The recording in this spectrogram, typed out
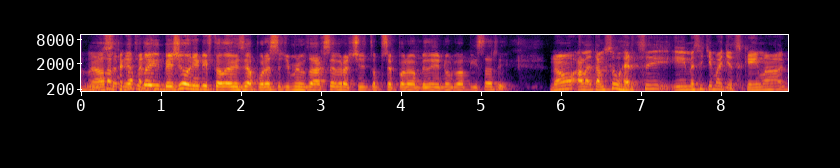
byl Já jsem mě to tady běžel někdy v televizi a po deseti minutách se vračili to přepalo a byli jednou dva písaři. No, ale tam jsou herci i mezi těma dětskýma,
